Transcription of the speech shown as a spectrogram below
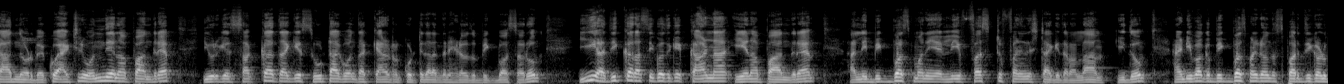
ಕಾದು ನೋಡಬೇಕು. ಆ್ಯಕ್ಚುಲಿ ಒಂದೇನಪ್ಪ ಅಂದರೆ ಇವರಿಗೆ ಸಖತ್ತಾಗಿ ಸೂಟ್ ಆಗುವಂಥ ಕ್ಯಾರೆಕ್ಟರ್ ಕೊಟ್ಟಿದ್ದಾರೆ ಅಂತಲೇ ಹೇಳೋದು ಬಿಗ್ ಬಾಸ್ ಅವರು. ಈ ಅಧಿಕಾರ ಸಿಗೋದಕ್ಕೆ ಕಾರಣ ಏನಪ್ಪ ಅಂದರೆ, ಅಲ್ಲಿ ಬಿಗ್ ಬಾಸ್ ಮನೆಯಲ್ಲಿ ಫಸ್ಟ್ ಫೈನಲಿಸ್ಟ್ ಆಗಿದ್ದಾರಲ್ಲ ಇದು. ಆ್ಯಂಡ್ ಇವಾಗ ಬಿಗ್ ಬಾಸ್ ಮಾಡಿರುವಂಥ ಸ್ಪರ್ಧಿಗಳು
